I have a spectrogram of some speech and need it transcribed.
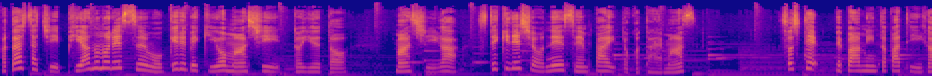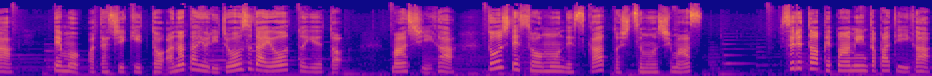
私たちピアノのレッスンを受けるべきよマーシーと言うとマーシーが素敵でしょうね先輩と答えます。そしてペパーミントパティがでも私きっとあなたより上手だよと言うとマーシーがどうしてそう思うんですか？と質問します。するとペパーミントパティが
